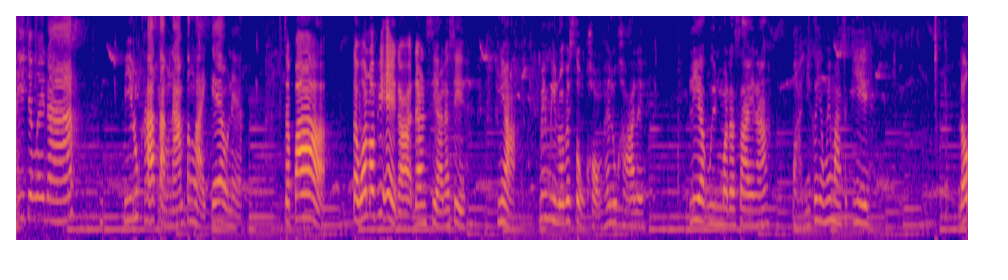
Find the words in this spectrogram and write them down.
ายดีจังเลยนะ มีลูกค้าสั่งน้ำตั้งหลายแก้วเนี่ย จะป้า แต่ว่ารถพี่เอกอะดันเสียนะสิ เนี่ยไม่มีรถไปส่งของให้ลูกค้าเลย เรียกวินมอเตอร์ไซค์นะ ป่านนี้ก็ยังไม่มาสักที แล้ว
